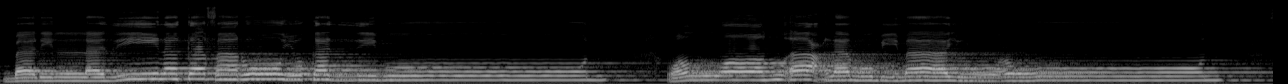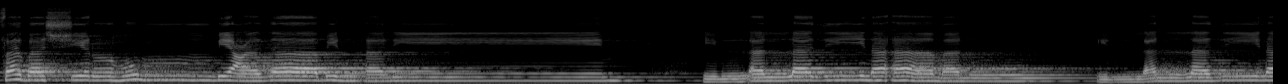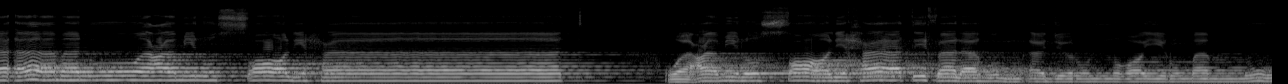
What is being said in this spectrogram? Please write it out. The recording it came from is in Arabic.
بل الذين كفروا يكذبون والله أعلم بما يوعون فبشرهم بعذاب أليم إلا الذين آمنوا إلا الذين آمنوا وعملوا الصالحات وعملوا الصالحات فلهم أجر غير ممنون.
